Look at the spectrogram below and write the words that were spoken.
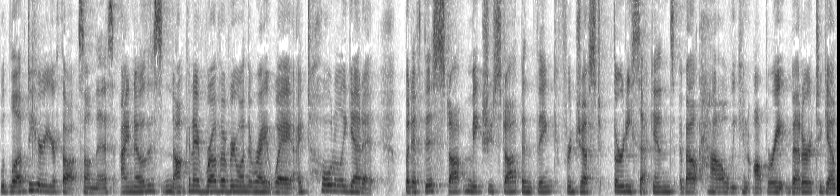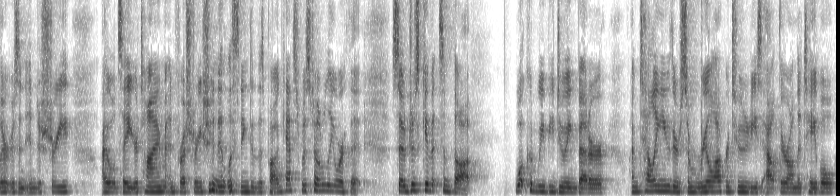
Would love to hear your thoughts on this. I know this is not going to rub everyone the right way. I totally get it. But if this stop makes you stop and think for just 30 seconds about how we can operate better together as an industry, I would say your time and frustration in listening to this podcast was totally worth it. So just give it some thought. What could we be doing better? I'm telling you, there's some real opportunities out there on the table.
